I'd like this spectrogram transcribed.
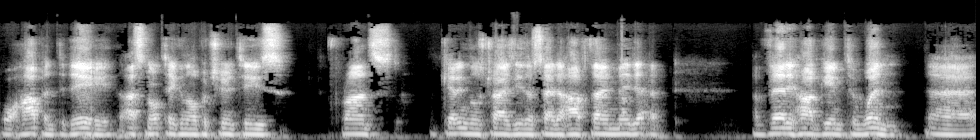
what happened today. That's not taking opportunities. France getting those tries either side of half time made it a, a very hard game to win. Uh,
